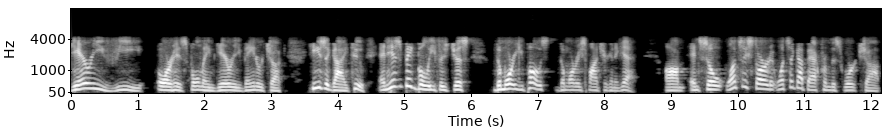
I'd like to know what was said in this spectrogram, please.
Gary V or his full name, Gary Vaynerchuk, he's a guy too. And his big belief is just the more you post, the more response you're going to get. Um, and so once I started, once I got back from this workshop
